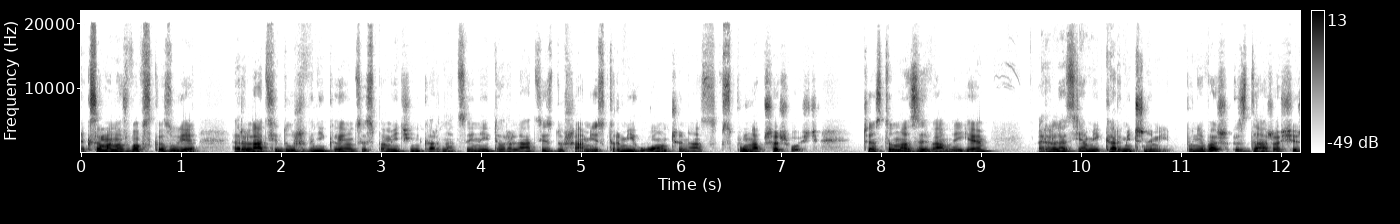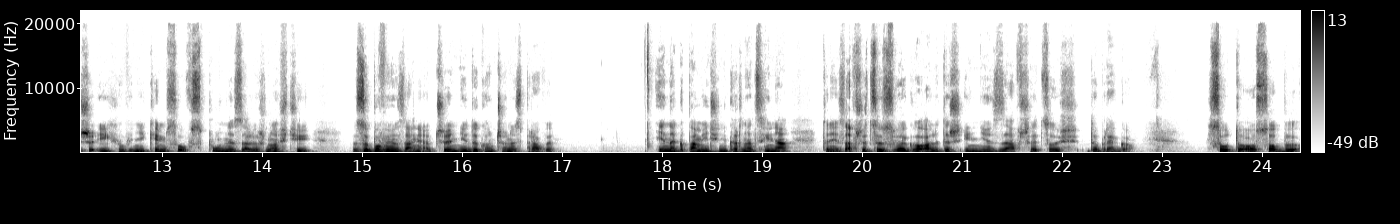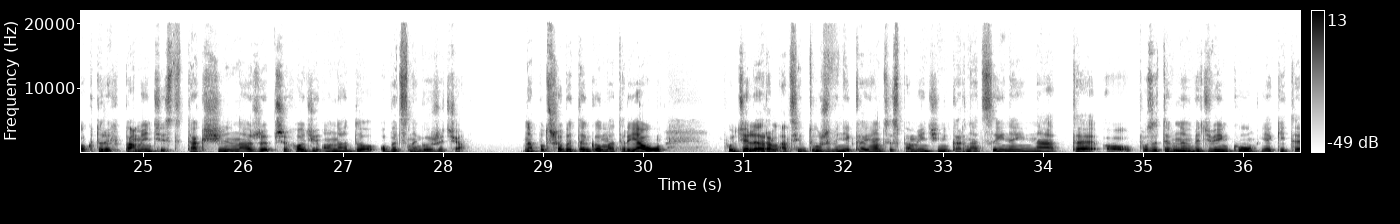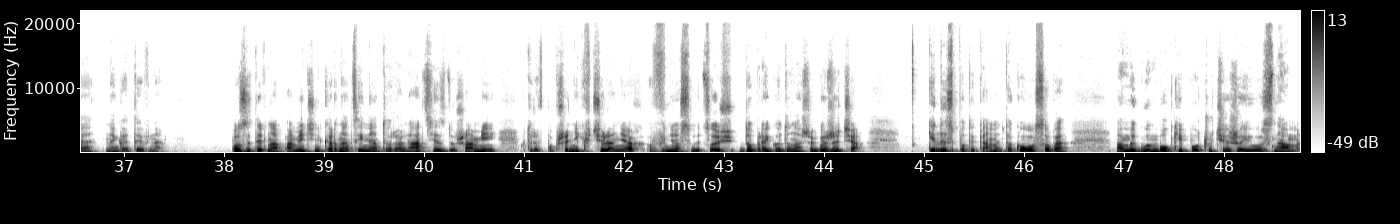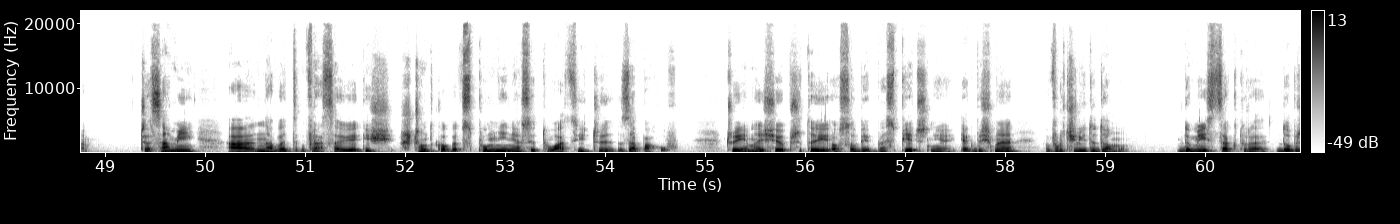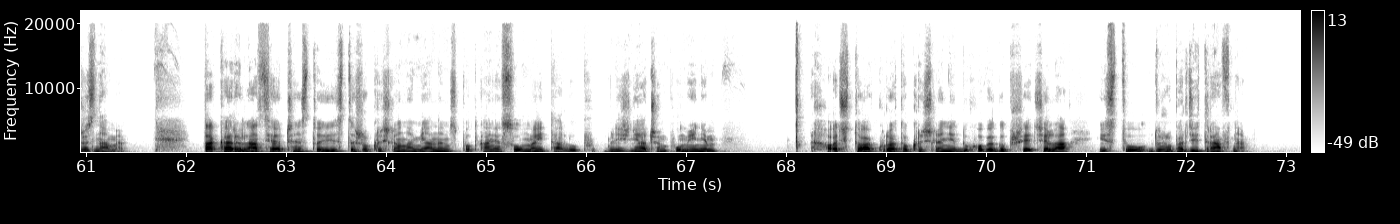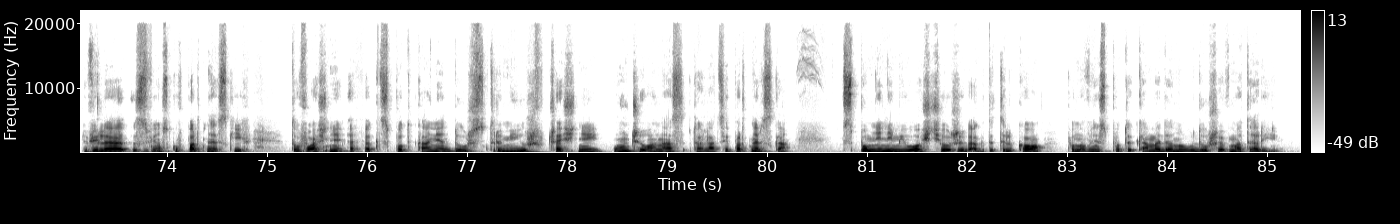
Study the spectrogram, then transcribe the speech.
Jak sama nazwa wskazuje, relacje dusz wynikające z pamięci inkarnacyjnej to relacje z duszami, z którymi łączy nas wspólna przeszłość. Często nazywamy je relacjami karmicznymi, ponieważ zdarza się, że ich wynikiem są wspólne zależności, zobowiązania czy niedokończone sprawy. Jednak pamięć inkarnacyjna to nie zawsze coś złego, ale też i nie zawsze coś dobrego. Są to osoby, o których pamięć jest tak silna, że przechodzi ona do obecnego życia. Na potrzeby tego materiału podzielę relacje dusz wynikające z pamięci inkarnacyjnej na te o pozytywnym wydźwięku, jak i te negatywne. Pozytywna pamięć inkarnacyjna to relacje z duszami, które w poprzednich wcieleniach wniosły coś dobrego do naszego życia. Kiedy spotykamy taką osobę, mamy głębokie poczucie, że ją znamy. Czasami a nawet wracają jakieś szczątkowe wspomnienia sytuacji czy zapachów. Czujemy się przy tej osobie bezpiecznie, jakbyśmy wrócili do domu, do miejsca, które dobrze znamy. Taka relacja często jest też określona mianem spotkania soulmate'a lub bliźniaczym płomieniem, choć to akurat określenie duchowego przyjaciela jest tu dużo bardziej trafne. Wiele związków partnerskich to właśnie efekt spotkania dusz, z którymi już wcześniej łączyła nas relacja partnerska. Wspomnienie miłości ożywa, gdy tylko ponownie spotykamy daną duszę w materii.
